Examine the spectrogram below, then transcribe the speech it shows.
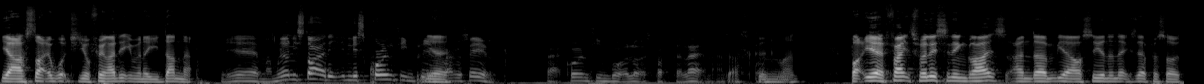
yeah, I started watching your thing. I didn't even know you'd done that. Yeah, man. We only started it in this quarantine period, Yeah. like I was saying. Like quarantine brought a lot of stuff to light, man. That's good, Mm. man. But yeah, thanks for listening, guys, and um, yeah, I'll see you in the next episode.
